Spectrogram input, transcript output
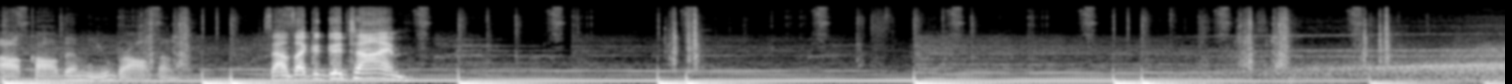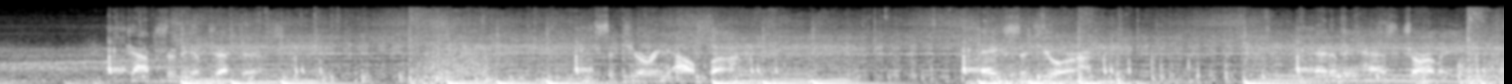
I'll call them, you brought them. Sounds like a good time. Capture the objectives. Securing Alpha. A secure. Enemy has Charlie.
